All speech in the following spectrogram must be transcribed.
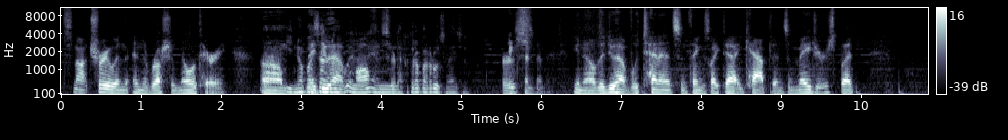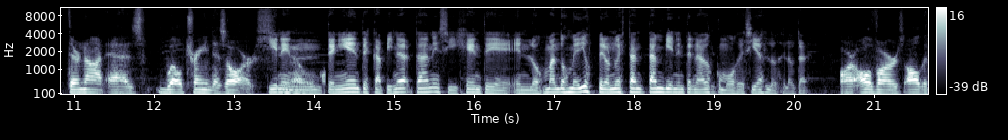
It's not true in, in the Russian military. Um, Y no they pasa do en, have en- en officers, las tropas rusas, eso. Exactamente. you know, they do have lieutenants and things like that, and captains and majors, but they're not as well trained as ours. you Tienen know. tenientes, capitanes y gente en los mandos medios, pero no están tan bien entrenados como vos decías los de la OTAN. Our, all of ours, all the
